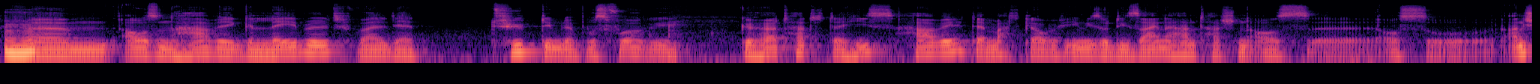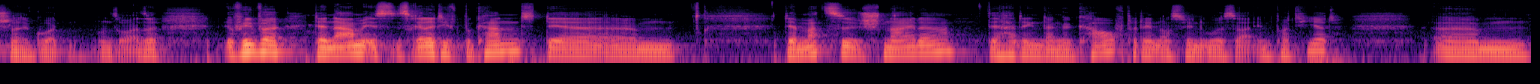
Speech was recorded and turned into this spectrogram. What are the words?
Mhm. ähm, außen HW gelabelt, weil der Typ, dem der Bus vorge gehört hat, der hieß HW, der macht, glaube ich, irgendwie so Designer-Handtaschen aus, äh, aus so Anschnallgurten und so. Also auf jeden Fall, der Name ist, ist relativ bekannt. Der, ähm, der Matze Schneider, der hat ihn dann gekauft, hat ihn aus den USA importiert. Ähm,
